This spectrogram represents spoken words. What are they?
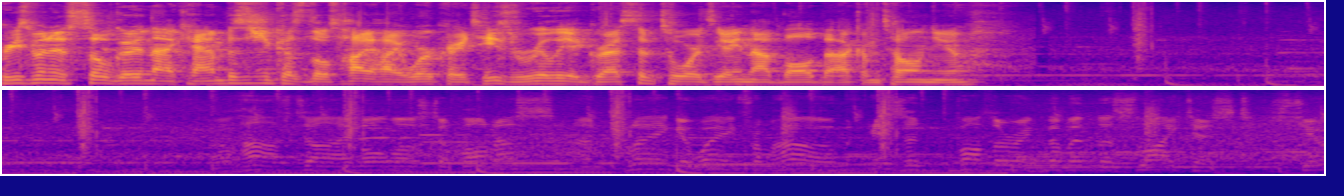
Griezmann is so good in that cam position because of those high, high work rates. He's really aggressive towards getting that ball back, I'm telling you. Well, half-time almost upon us, and playing away from home isn't bothering them in the slightest. Stuart,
